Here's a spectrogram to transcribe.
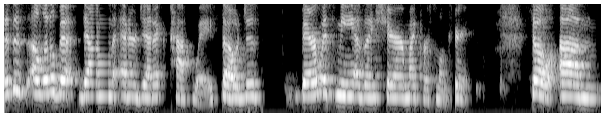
This is a little bit down the energetic pathway. So just bear with me as I share my personal experiences. So, um,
